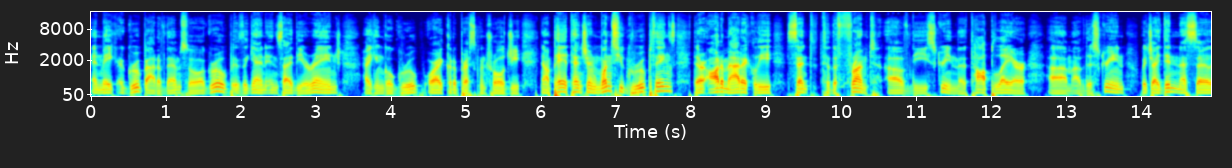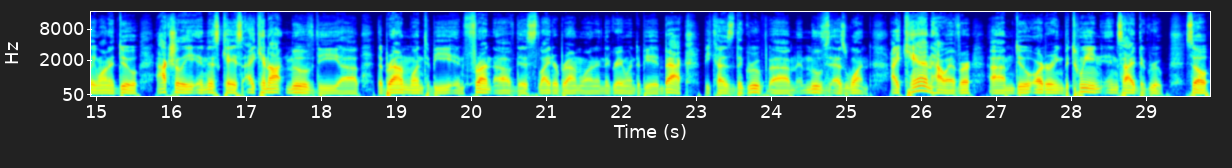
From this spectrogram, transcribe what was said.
and make a group out of them. So a group is again inside the arrange. I can go group or I could have pressed control G. Now pay attention. Once you group things, they're automatically sent to the front of the screen, the top layer um, of the screen, which I didn't necessarily want to do. Actually, in this case, I cannot move the uh, the brown one to be in front of this lighter brown one and the gray one to be in back because because the group um, moves as one. I can, however, um, do ordering between inside the group. So,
